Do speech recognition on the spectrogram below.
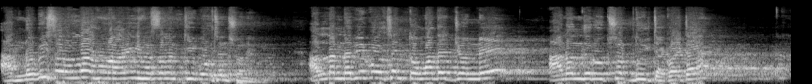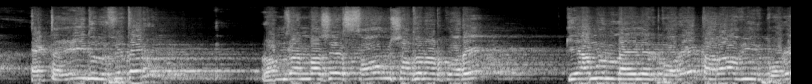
আর নবী ওয়াসাল্লাম কি বলছেন শোনেন? আল্লাহ নবী বলছেন, তোমাদের জন্য আনন্দের উৎসব দুইটা। কয়টা? একটা ঈদুল ফিতর, রমজান মাসের সম সাধনার পরে কিয়ামুল লাইলের পরে, তারাবির পরে,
